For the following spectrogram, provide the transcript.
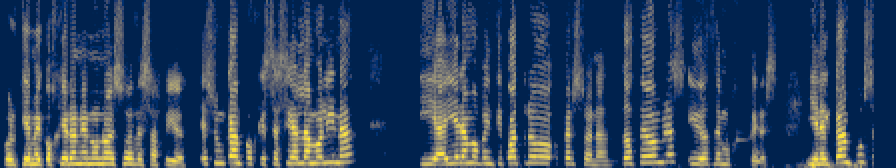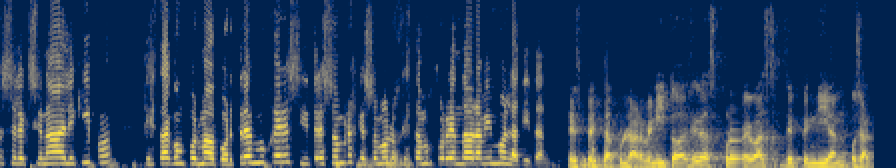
porque me cogieron en uno de esos desafíos. Es un campo que se hacía en La Molina y ahí éramos 24 personas, 12 hombres y 12 mujeres. Y en el campus se seleccionaba el equipo que está conformado por tres mujeres y tres hombres que somos los que estamos corriendo ahora mismo en la Titan. Espectacular. Beni, todas esas pruebas dependían, o sea,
